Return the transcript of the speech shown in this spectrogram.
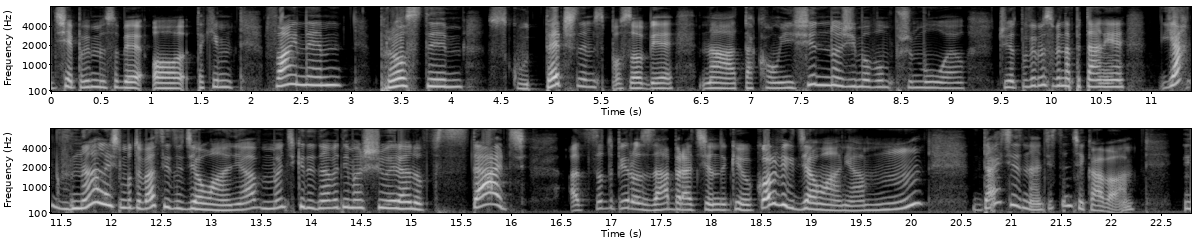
dzisiaj powiemy sobie o takim fajnym, prostym, skutecznym sposobie na taką jesienno-zimową przymułę. Czyli odpowiemy sobie na pytanie, jak znaleźć motywację do działania w momencie, kiedy nawet nie masz siły rano wstać a co dopiero zabrać się do jakiegokolwiek działania? Hmm? Dajcie znać, jestem ciekawa, yy,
